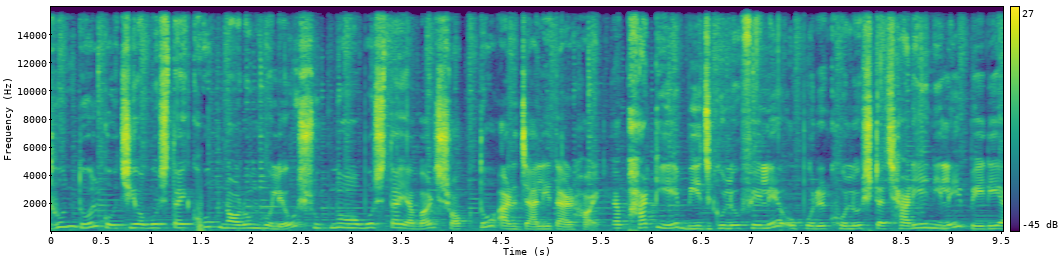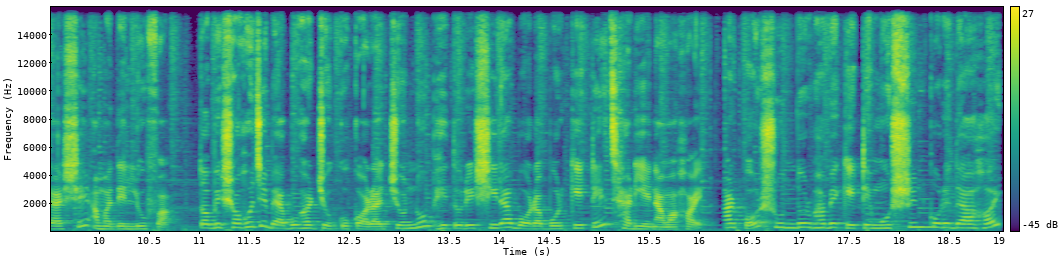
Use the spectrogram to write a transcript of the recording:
ধুন্দুল কচি অবস্থায় খুব নরম হলেও শুকনো অবস্থায় আবার শক্ত আর জালিদার হয়। তা ফাটিয়ে বীজগুলো ফেলে ওপরের খোলসটা ছাড়িয়ে নিলেই বেরিয়ে আসে আমাদের লুফা। তবে সহজে ব্যবহারযোগ্য করার জন্য ভেতরের শিরা বরাবর কেটে ছাড়িয়ে নেওয়া হয়। তারপর সুন্দরভাবে কেটে মসৃণ করে দেওয়া হয়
